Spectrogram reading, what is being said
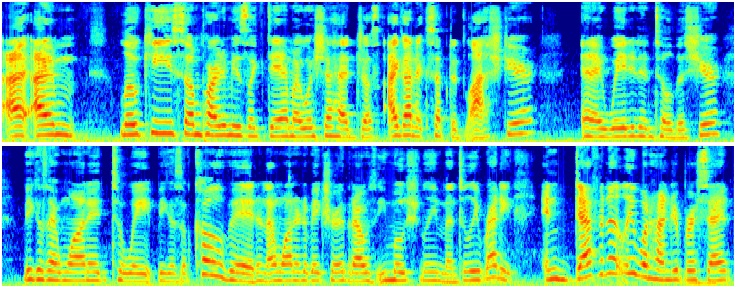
I I'm low key. Some part of me is like, damn, I wish I had just. I got accepted last year, and I waited until this year because I wanted to wait because of COVID, and I wanted to make sure that I was emotionally, mentally ready. And definitely, one hundred percent,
